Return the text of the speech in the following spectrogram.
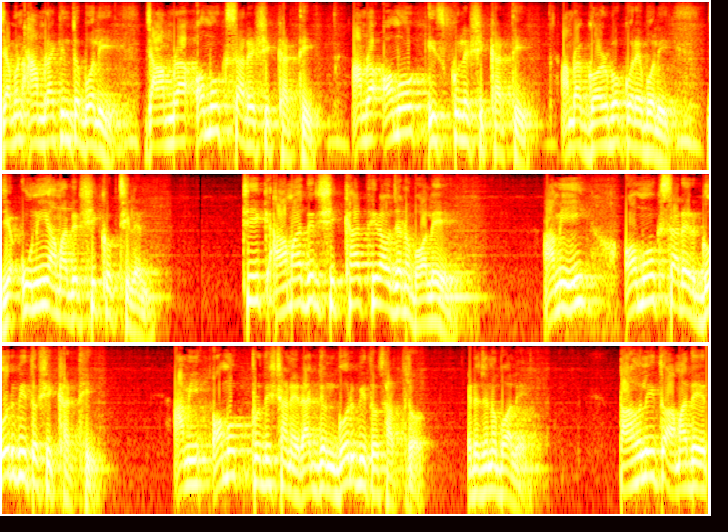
যেমন আমরা কিন্তু বলি যে, আমরা অমুক স্যারের শিক্ষার্থী, আমরা অমুক স্কুলের শিক্ষার্থী। আমরা গর্ব করে বলি যে, উনি আমাদের শিক্ষক ছিলেন। ঠিক আমাদের শিক্ষার্থীরাও যেন বলে, আমি অমুক স্যারের গর্বিত শিক্ষার্থী। আমি অমুক প্রতিষ্ঠানের একজন গর্বিত ছাত্র। এটা যেন বলে। তাহলেই তো আমাদের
